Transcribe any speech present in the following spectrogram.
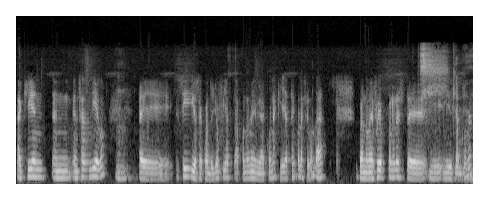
aquí en, en, San Diego, eh, sí, o sea, cuando yo fui a, ponerme mi vacuna, que ya tengo la segunda, cuando me fui a poner este, mi, mis vacunas,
